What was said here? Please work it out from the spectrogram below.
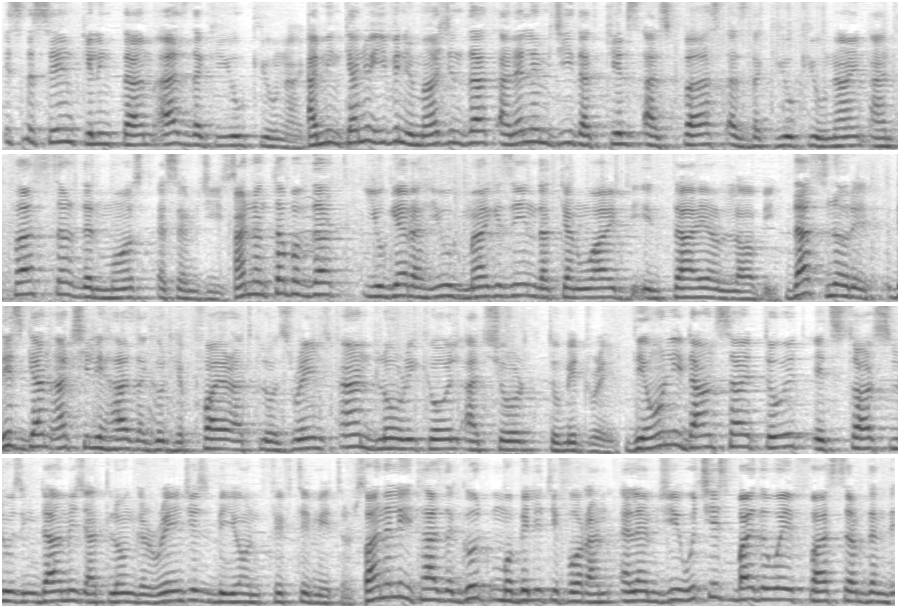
it's the same killing time as the QQ9. I mean can you even imagine that? An LMG that kills as fast as the QQ9 and faster than most SMGs. And on top of that, you get a huge magazine that can wipe the entire lobby. That's not it. This gun actually has a good hipfire at close range and low recoil at short to mid range. The only downside to it, it starts losing damage at longer ranges beyond 50 meters. Finally, it has a good mobility for an LMG which is by the way faster than the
